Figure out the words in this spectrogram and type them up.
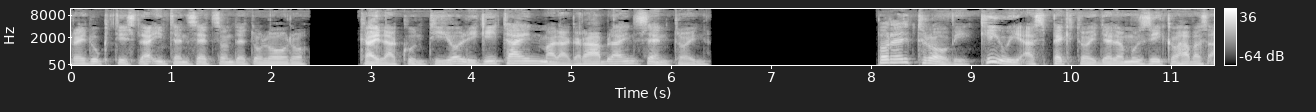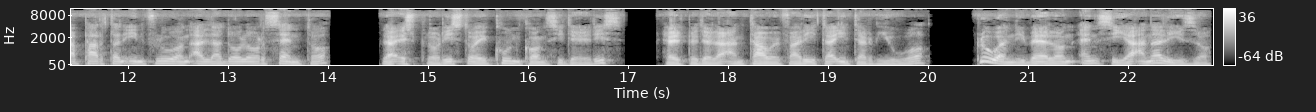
reductis la intensetson de doloro, cae la cuntio ligitain malagrablain sentoin. Por el trovi, ciui aspectoi de la musico havas apartan influon alla dolor sento, la esploristoi cun consideris, helpe de la antaue farita interviuo, pluan nivelon en sia analiso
